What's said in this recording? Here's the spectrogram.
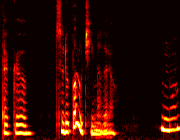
Tak co doporučíme teda? No,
